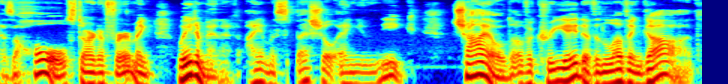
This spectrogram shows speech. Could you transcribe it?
as a whole start affirming wait a minute, I am a special and unique child of a creative and loving God.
